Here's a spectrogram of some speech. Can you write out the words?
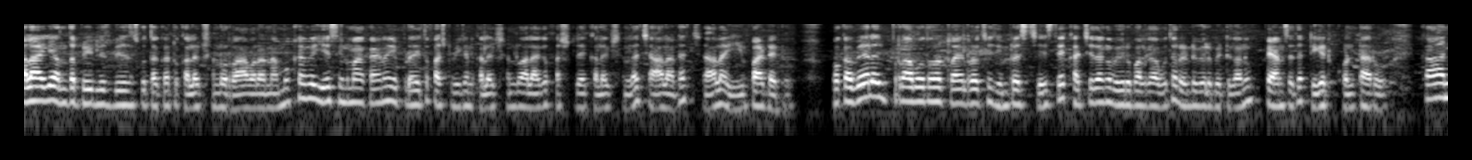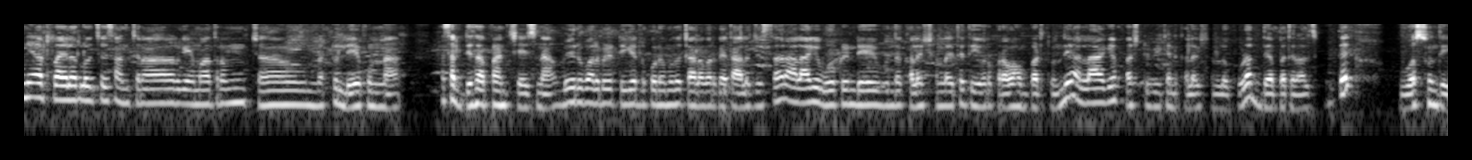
అలాగే అంత ప్రీ రిలీజ్ బిజినెస్కు తగ్గట్టు కలెక్షన్లు రావాలన్నా ముఖ్యంగా ఏ సినిమాకైనా ఇప్పుడైతే ఫస్ట్ వీకెండ్ కలెక్షన్లు అలాగే ఫస్ట్ డే కలెక్షన్లో చాలా అంటే చాలా ఇంపార్టెంట్. ఒకవేళ ఇప్పుడు రాబోతున్న ట్రైలర్ వచ్చి ఇంప్రెస్ చేస్తే ఖచ్చితంగా వెయ్యి రూపాయలు కాకపోతే రెండు వేలు పెట్టి కానీ ఫ్యాన్స్ అయితే టికెట్ కొంటారు. కానీ ఆ ట్రైలర్లో వచ్చేసి అంచనాలు ఏమాత్రం ఉన్నట్టు లేకున్నా అసలు డిసప్పాయింట్ చేసిన. వెయ్యి రూపాయలు పెట్టి టికెట్లు కొనే ముందు చాలా వరకు అయితే ఆలోచిస్తారు. అలాగే ఓపెన్ డే ముందు కలెక్షన్లో అయితే తీవ్ర ప్రభావం పడుతుంది. అలాగే ఫస్ట్ వీకెండ్ కలెక్షన్లో కూడా దెబ్బతినాల్సి అయితే వస్తుంది.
